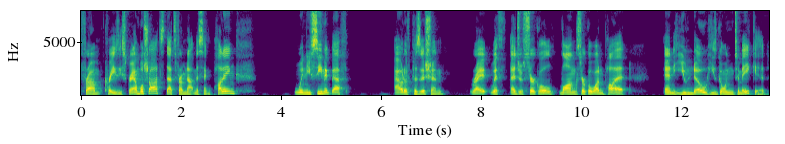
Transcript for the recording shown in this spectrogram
from crazy scramble shots. That's from not missing putting. When you see McBeth out of position, right, with edge of circle, long circle one putt, and you know he's going to make it,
